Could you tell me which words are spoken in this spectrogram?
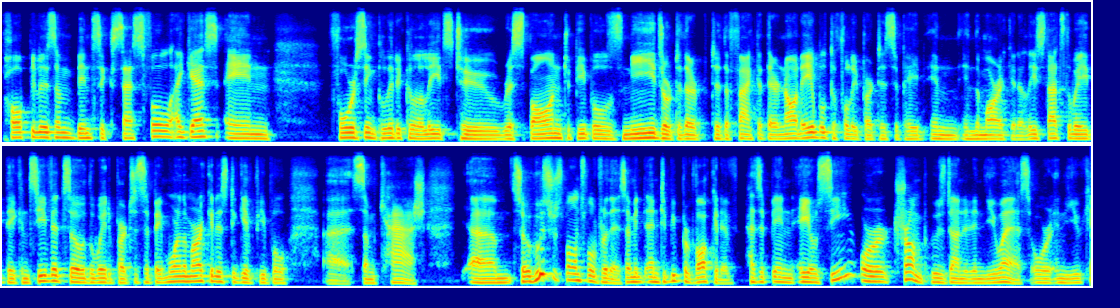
populism been successful, I guess, in forcing political elites to respond to people's needs or to their to the fact that they're not able to fully participate in in the market? At least that's the way they conceive it. So the way to participate more in the market is to give people uh, some cash. Um, so who's responsible for this? I mean and to be provocative has it been aoc or trump who's done it in the us or in the uk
